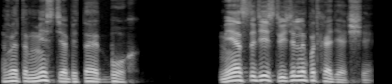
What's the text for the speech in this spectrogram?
В этом месте обитает Бог. Место действительно подходящее.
